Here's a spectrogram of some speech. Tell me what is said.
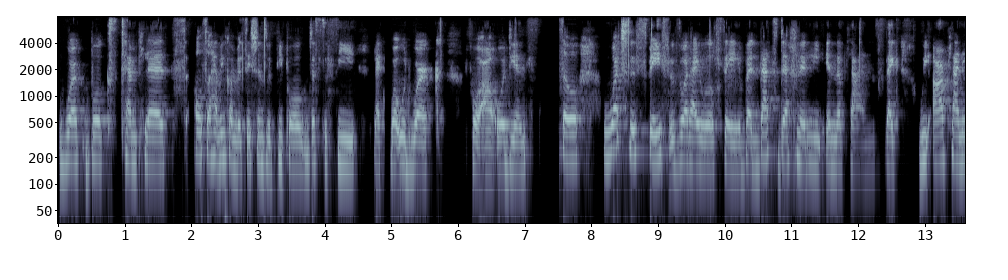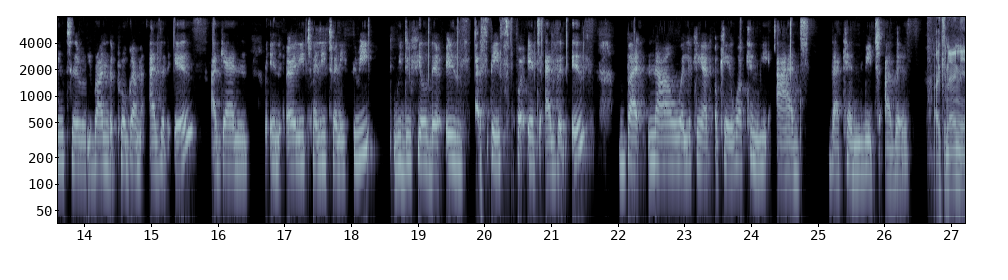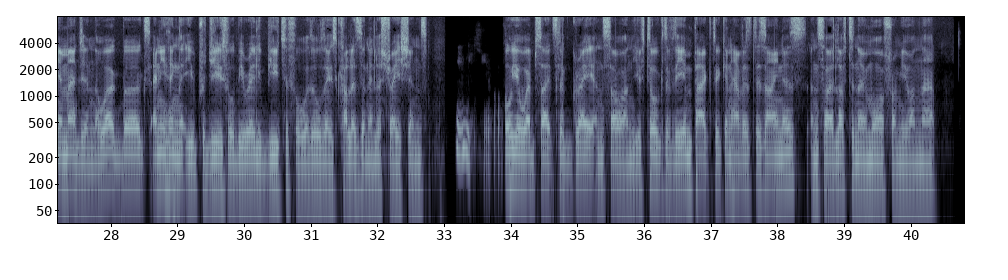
workbooks, templates, also having conversations with people just to see like what would work for our audience. So watch this space is what I will say, but that's definitely in the plans. Like we are planning to run the program as it is again in early 2023. We do feel there is a space for it as it is, but now we're looking at okay, what can we add that can reach others? I can only imagine the workbooks, anything that you produce will be really beautiful with all those colors and illustrations. Thank you. All your websites look great and so on. You've talked of the impact we can have as designers. And so I'd love to know more from you on that.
